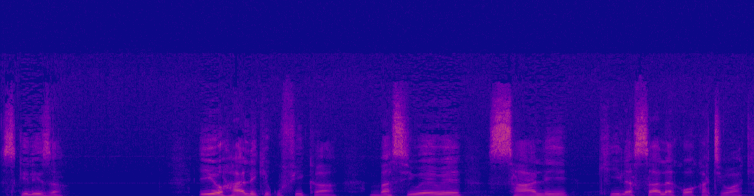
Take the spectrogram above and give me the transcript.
sikiliza hiyo hali ikikufika basi wewe sali kila sala kwa wakati wake.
